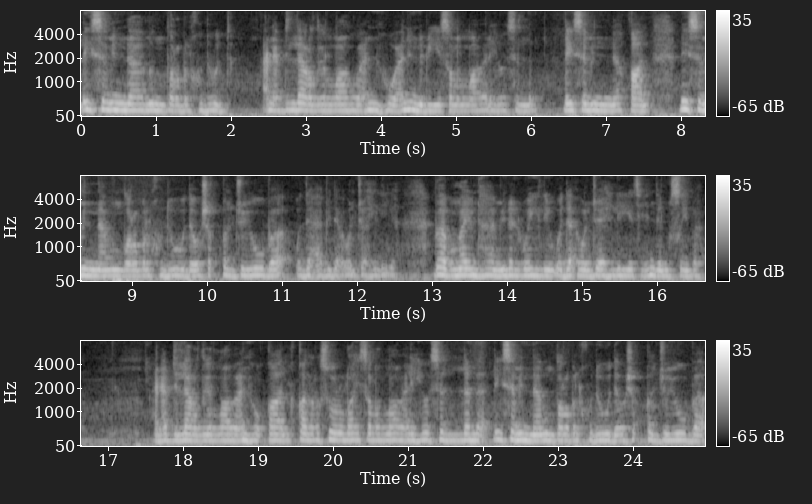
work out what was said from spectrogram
ليس منا من ضرب الخدود. عن عبد الله رضي الله عنه عن النبي صلى الله عليه وسلم. ليس منا قال ليس منا من ضرب الخدود وشق الجيوب ودعا بدعوى الجاهلية. باب ما ينهى من الويل ودعوى الجاهلية عند المصيبة. عن عبد الله رضي الله عنه قال قال رسول الله صلى الله عليه وسلم ليس منا من ضرب الخدود وشق الجيوب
